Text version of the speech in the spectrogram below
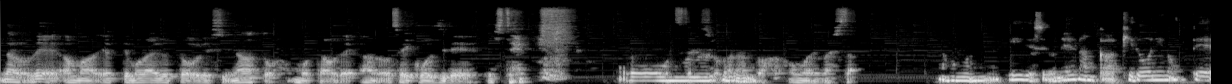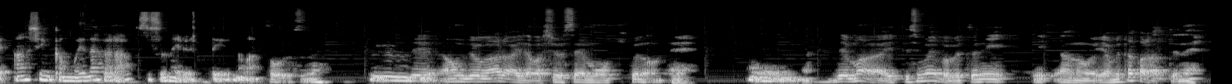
なので、あまあ、やってもらえると嬉しいなと思ったので、あの、成功事例としてお伝えしようかなと思いました。うん、いいですよね。なんか軌道に乗って安心感も得ながら進めるっていうのは。そうですね。うん、で、本業がある間は修正も効くので、で、まあ、言ってしまえば別に、あの、辞めたからってね、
